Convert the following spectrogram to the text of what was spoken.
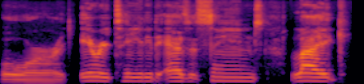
or irritated as it seems like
